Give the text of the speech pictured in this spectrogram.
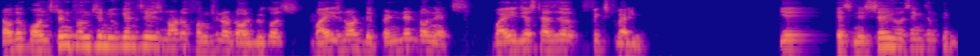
Now the constant function you can say is not a function at all because y is not dependent on x. Y just has a fixed value. Yes Nisha, you were saying something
